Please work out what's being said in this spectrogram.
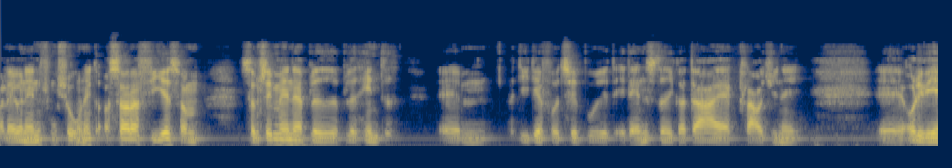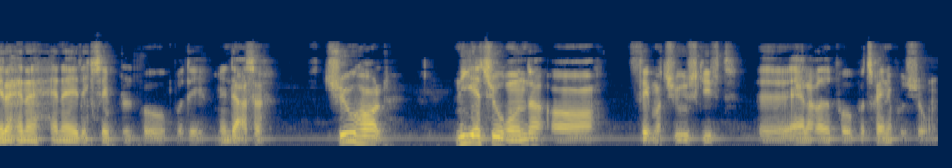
at lave en anden funktion, ikke? og så er der fire, som, som simpelthen er blevet, blevet hentet. øh, fordi de har fået tilbud et, et andet sted, ikke? og der er Claudio øh, Oliveira, han er, han er et eksempel på, på det. Men der er altså 20 hold, 29 runder og 25 skift øh, allerede på, på trænerpositionen.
